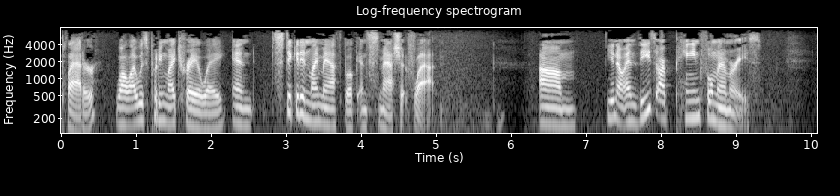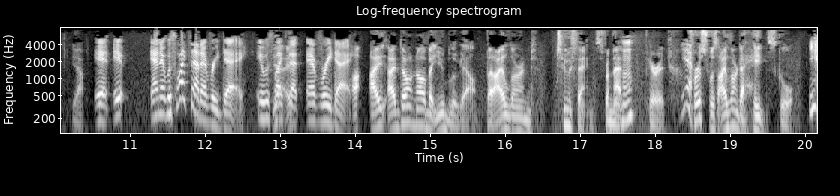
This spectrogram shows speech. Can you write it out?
platter while I was putting my tray away and stick it in my math book and smash it flat. Um, you know, and these are painful memories. yeah. It it and it was like that every day. It was Yeah, like it- that every day. I, I don't know about you, Blue Gal, but I learned two things from that period. Mm-hmm. Yeah. First was I learned to hate school. yeah,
